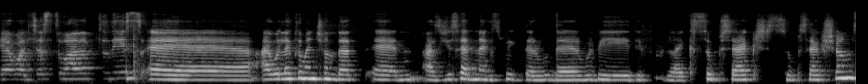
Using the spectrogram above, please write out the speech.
yeah, well, just to add up to this, uh, I would like to mention that, um, as you said, next week there there will be diff- like subsections.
